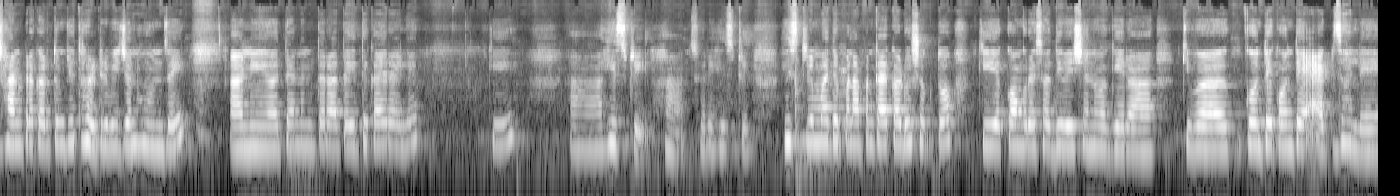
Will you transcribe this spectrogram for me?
छान प्रकारे तुमची थर्ड रिव्हिजन होऊन जाईल. आणि त्यानंतर आता इथे काय राहिले की हिस्ट्री हां सॉरी हिस्ट्री हिस्ट्रीमध्ये पण आपण काय काढू शकतो की काँग्रेस अधिवेशन वगैरे किंवा कोणते कोणते ॲक्ट झाले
